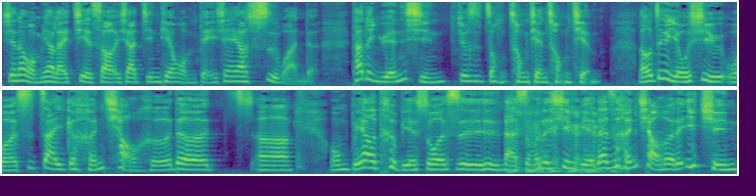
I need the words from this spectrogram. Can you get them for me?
现在我们要来介绍一下，今天我们等一下要试玩的，它的原型就是从从前从前。然后这个游戏我是在一个很巧合的。呃，我们不要特别说是哪什么的性别，但是很巧合的一群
